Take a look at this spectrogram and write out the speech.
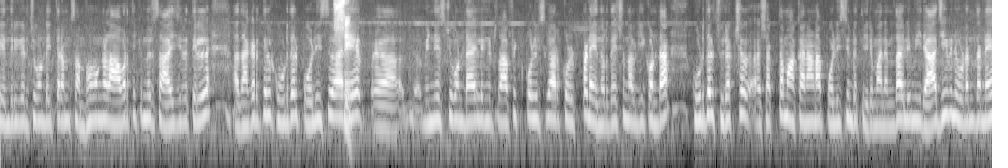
കേന്ദ്രീകരിച്ചുകൊണ്ട് ഇത്തരം സംഭവങ്ങൾ ആവർത്തിക്കുന്ന ഒരു സാഹചര്യത്തിൽ നഗരത്തിൽ കൂടുതൽ പോലീസുകാരെ വിന്യസിച്ചുകൊണ്ട് അല്ലെങ്കിൽ ട്രാഫിക് പോലീസുകാർക്ക് ഉൾപ്പെടെ നിർദ്ദേശം നൽകിക്കൊണ്ട് കൂടുതൽ സുരക്ഷ ശക്തമാക്കാനാണ് പോലീസിന്റെ തീരുമാനം. എന്തായാലും ഈ രാജീവിനെ ഉടൻ തന്നെ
